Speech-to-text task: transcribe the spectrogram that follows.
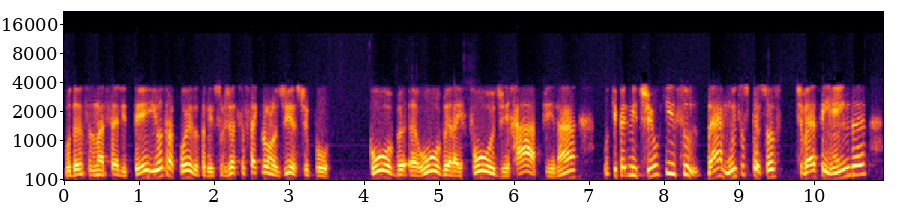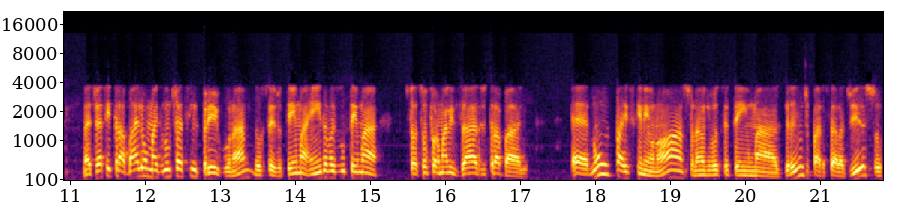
Mudanças na CLT e outra coisa também, surgiu essas tecnologias tipo Uber, eh, Uber iFood, Rap, né? O que permitiu que isso, né, muitas pessoas tivessem renda, né, tivessem trabalho, mas não tivessem emprego, né? Ou seja, tem uma renda, mas não tem uma situação formalizada de trabalho. É, num país que nem o nosso, né, onde você tem uma grande parcela disso,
